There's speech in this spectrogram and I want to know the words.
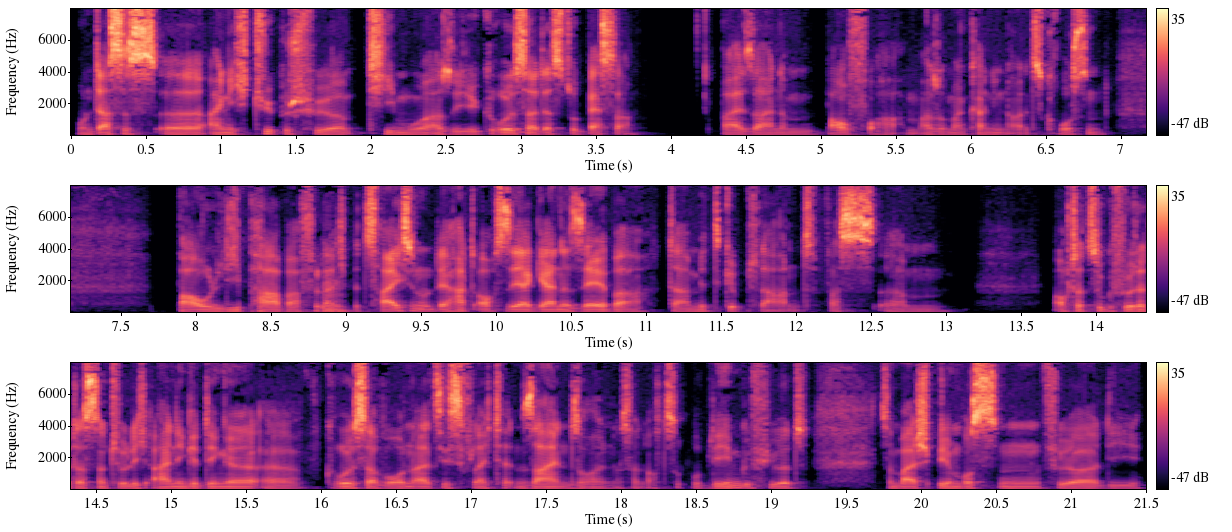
Und das ist äh, eigentlich typisch für Timur. Also je größer, desto besser bei seinem Bauvorhaben. Also man kann ihn als großen Bauliebhaber vielleicht mhm. bezeichnen und er hat auch sehr gerne selber da mitgeplant, was ähm, auch dazu geführt hat, dass natürlich einige Dinge äh, größer wurden, als sie es vielleicht hätten sein sollen. Das hat auch zu Problemen geführt. Zum Beispiel mussten für die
